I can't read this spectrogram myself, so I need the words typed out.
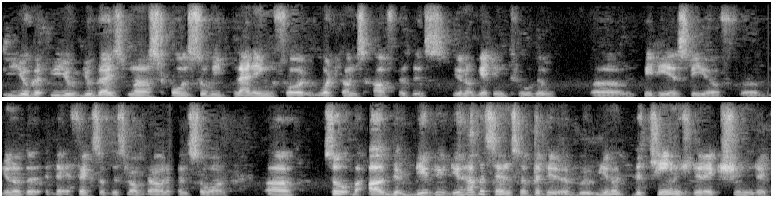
you you you guys must also be planning for what comes after this you know getting through the uh, ptsd of uh, you know the, the effects of this lockdown and so on. Uh, so uh, do, you, do you have a sense of the you know the change direction that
